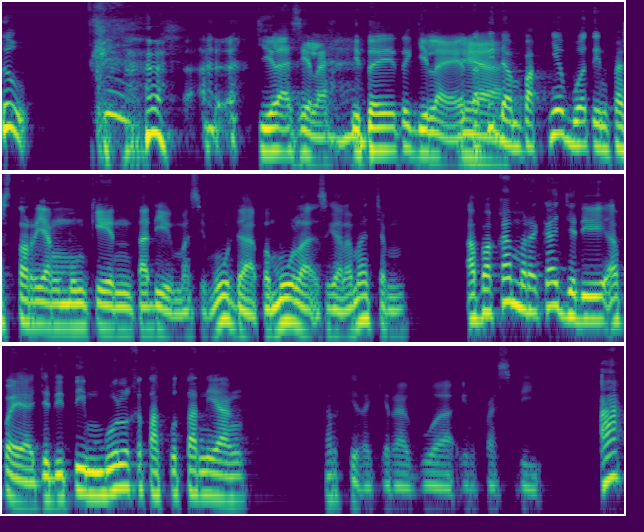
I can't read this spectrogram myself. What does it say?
Tuh gila sih lah. Itu itu gila ya. Iya. Tapi dampaknya buat investor yang mungkin tadi masih muda, pemula segala macam. Apakah mereka jadi apa ya? Jadi timbul ketakutan yang ntar kira-kira gua invest di A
